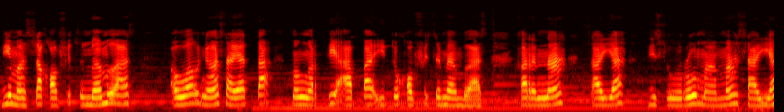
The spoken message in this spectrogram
di masa COVID-19. Awalnya saya tak mengerti apa itu COVID-19 karena saya disuruh mama saya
